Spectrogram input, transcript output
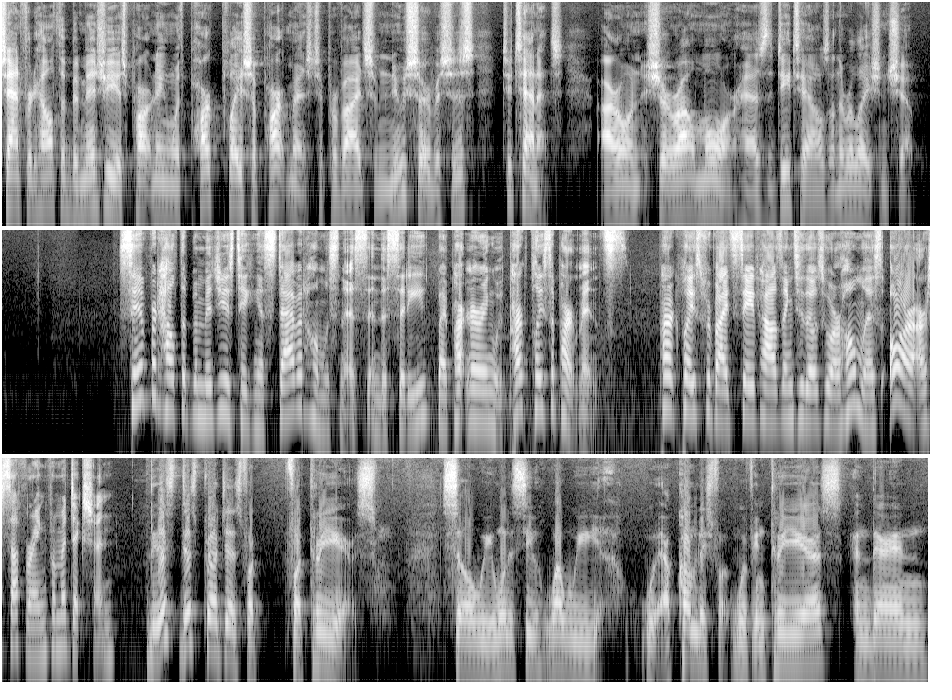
Sanford Health of Bemidji is partnering with Park Place Apartments to provide some new services to tenants. Our own Sherelle Moore has the details on the relationship. Sanford Health of Bemidji is taking a stab at homelessness in the city by partnering with Park Place Apartments. Park Place provides safe housing to those who are homeless or are suffering from addiction. This, this project is for, for three years. So we want to see what we, we accomplish for, within three years, and then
